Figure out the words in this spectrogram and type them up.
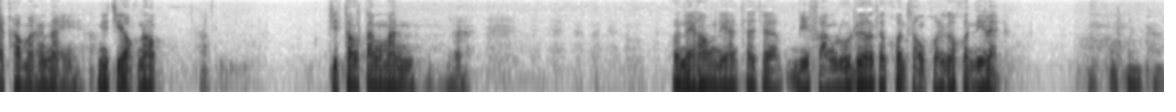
จะเข้ามาข้างใน นี่จิตออกนอกจิตต้องตั้งมั่นนะเพราะในห้องนี้ถ้าจะมีฟังรู้เรื่องสักคนสองคนก็คนนี้แหละ ขอบคุณครับ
